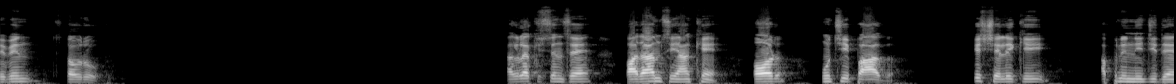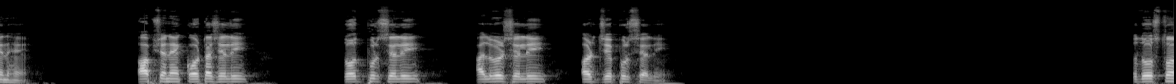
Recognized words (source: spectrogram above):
विभिन्न स्वरूप। अगला क्वेश्चन है बादाम सी आँखें और ऊँची पाग किस शैली की अपनी निजी देन है? ऑप्शन है कोटा शैली, जोधपुर शैली, अलवर शैली और जयपुर शैली। तो दोस्तों,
